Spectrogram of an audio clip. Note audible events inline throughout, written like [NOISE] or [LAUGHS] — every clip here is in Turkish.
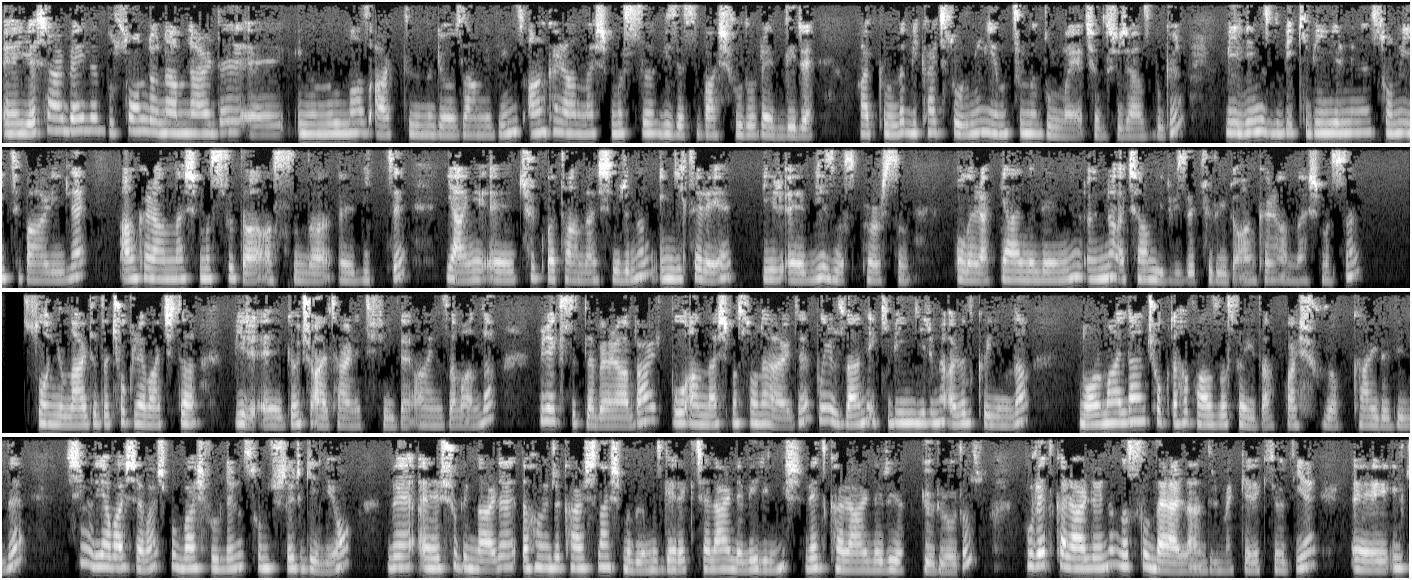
Ee, Yaşar Bey'le bu son dönemlerde e, inanılmaz arttığını gözlemlediğimiz Ankara Anlaşması vizesi başvuru redleri hakkında birkaç sorunun yanıtını bulmaya çalışacağız bugün. Bildiğiniz gibi 2020'nin sonu itibariyle Ankara Anlaşması da aslında e, bitti. Yani e, Türk vatandaşlarının İngiltere'ye bir e, business person olarak gelmelerinin önünü açan bir vize türüydü Ankara Anlaşması. Son yıllarda da çok revaçta bir e, göç alternatifiydi aynı zamanda. Brexit'le beraber bu anlaşma sona erdi. Bu yüzden de 2020 Aralık ayında normalden çok daha fazla sayıda başvuru kaydedildi. Şimdi yavaş yavaş bu başvuruların sonuçları geliyor ve e, şu günlerde daha önce karşılaşmadığımız gerekçelerle verilmiş red kararları görüyoruz. Bu red kararlarını nasıl değerlendirmek gerekiyor diye e, ilk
